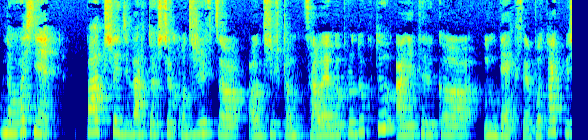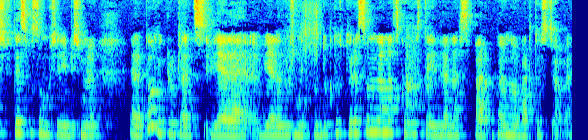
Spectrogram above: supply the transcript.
No właśnie patrzeć wartością odżywczą całego produktu, a nie tylko indeksem, bo tak byś, w ten sposób musielibyśmy e, powykluczać wiele, wiele różnych produktów, które są dla nas korzystne i dla nas pełnowartościowe.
